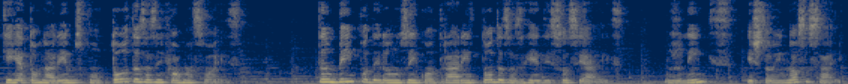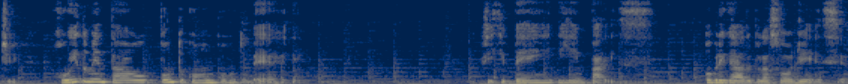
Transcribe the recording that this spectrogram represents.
que retornaremos com todas as informações. Também poderão nos encontrar em todas as redes sociais. Os links estão em nosso site ruidomental.com.br. Fique bem e em paz. Obrigado pela sua audiência.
